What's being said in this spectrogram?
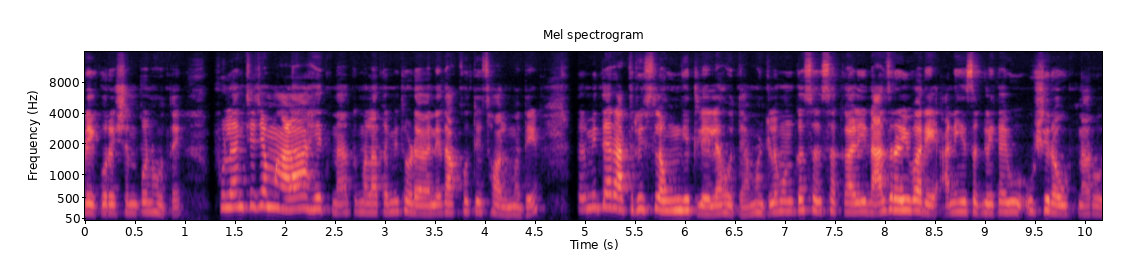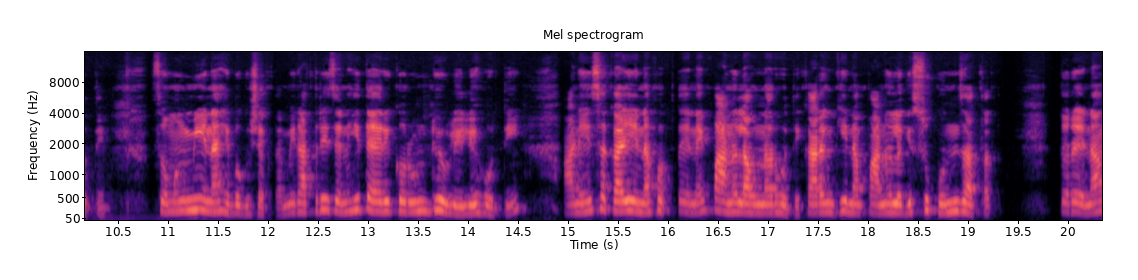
डेकोरेशन पण होतं आहे फुलांच्या ज्या माळा आहेत ना तुम्हाला आता मी थोड्या वेळाने दाखवतेच हॉलमध्ये तर मी त्या रात्रीच लावून घेतलेल्या होत्या. म्हटलं मग कसं सकाळी ना आज रविवार आहे आणि हे सगळे काही उ- उशिरा उठणार होते. सो मग मी ना हे बघू शकता. मी रात्रीच आहे ना ही तयारी करून ठेवलेली होती. आणि सकाळी आहे ना फक्त आहे ना पानं लावणार होते. कारण की ना पानं लगेच सुकून जातात. तर आहे ना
